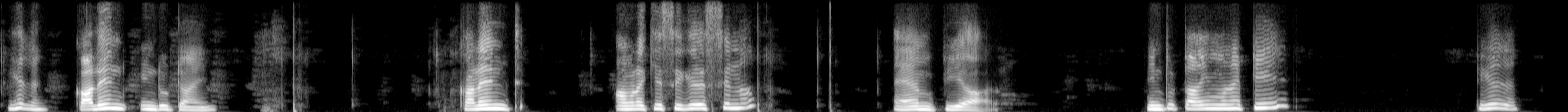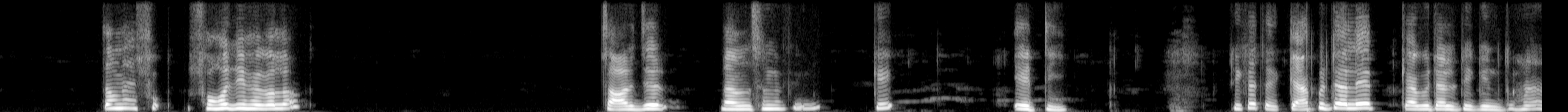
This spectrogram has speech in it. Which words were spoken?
ঠিক আছে? কারেন্ট ইন্টু টাইম। কারেন্ট আমরা কি শিখে এসেছি না? অ্যাম্পিয়ার। ইন্টু টাইম মানে টি? ঠিক আছে? তার মানে সহজই হয়ে গেল। চার্জের ডাইমেনশন কি? এটি ঠিক আছে? ক্যাপিটাল এ ক্যাপিটাল টি কিন্তু হ্যাঁ?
